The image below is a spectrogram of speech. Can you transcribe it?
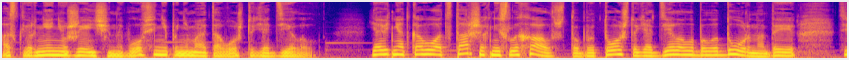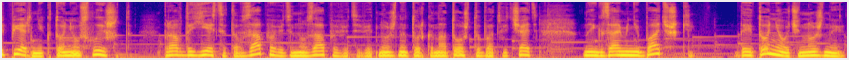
осквернению женщины, вовсе не понимая того, что я делал. Я ведь ни от кого от старших не слыхал, чтобы то, что я делала, было дурно, да и теперь никто не услышит. Правда, есть это в заповеди, но заповеди ведь нужны только на то, чтобы отвечать на экзамене батюшки. Да и то не очень нужны.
